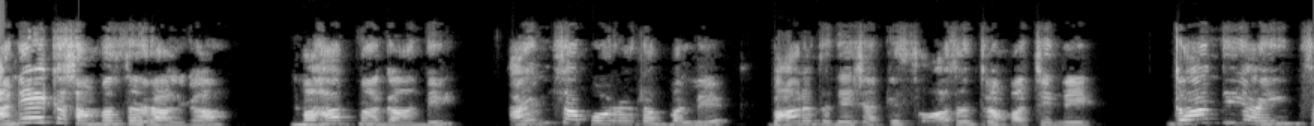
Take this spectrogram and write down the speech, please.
అనేక సంవత్సరాలుగా మహాత్మా గాంధీ అహింస పోరాటం వల్లే భారతదేశానికి స్వాతంత్రం వచ్చింది. గాంధీ అహింస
